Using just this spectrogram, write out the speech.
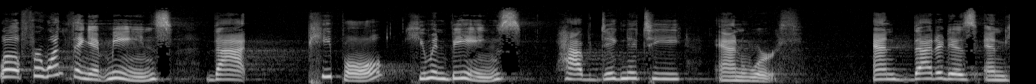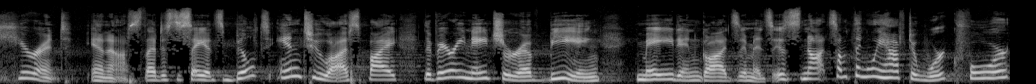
Well, for one thing, it means that people, human beings, have dignity and worth, and that it is inherent in us. That is to say, it's built into us by the very nature of being made in God's image. It's not something we have to work for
